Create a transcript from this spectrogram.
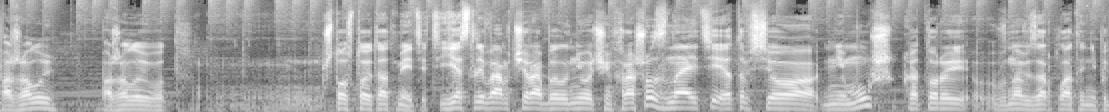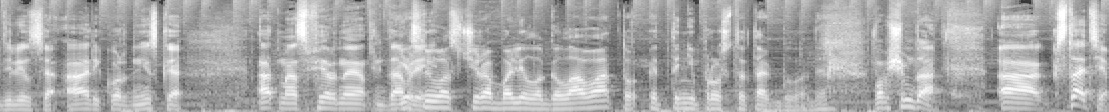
пожалуй, пожалуй, вот что стоит отметить. Если вам вчера было не очень хорошо, знайте, это все не муж, который вновь зарплаты не поделился, а рекорд низкое атмосферное давление. Если у вас вчера болела голова, то это не просто так было, да? В общем, да. А, кстати,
